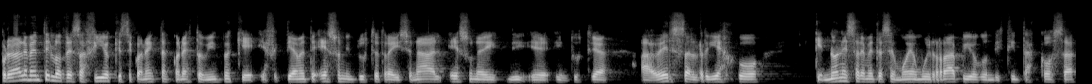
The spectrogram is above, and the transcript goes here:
Probablemente los desafíos que se conectan con esto mismo es que efectivamente es una industria tradicional, es una eh, industria aversa al riesgo, que no necesariamente se mueve muy rápido con distintas cosas,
